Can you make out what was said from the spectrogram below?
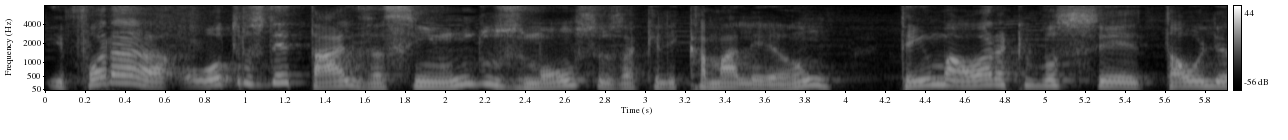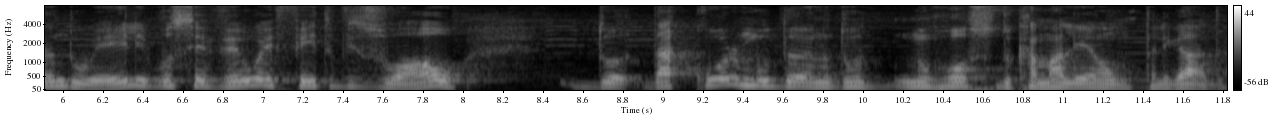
E fora outros detalhes, assim, um dos monstros, aquele camaleão, tem uma hora que você tá olhando ele e você vê o efeito visual do- da cor mudando do- no rosto do camaleão, tá ligado?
